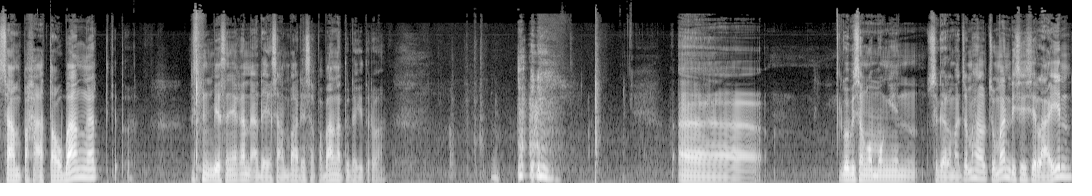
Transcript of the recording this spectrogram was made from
sampah atau banget gitu. Biasanya kan ada yang sampah ada yang sampah banget udah gitu doang. Eh gue bisa ngomongin segala macam hal. Cuman di sisi lain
